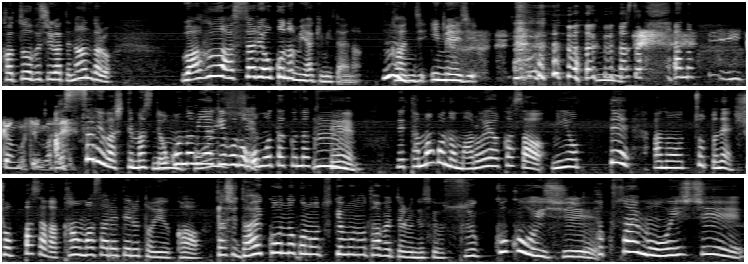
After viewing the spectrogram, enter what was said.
鰹節があってなんだろう和風あっさりお好み焼きみたいな感じ、イメージ。うんあの、いいかもしれません。あっさりはしてますね。うんお好み焼きほど重たくなくて、うんで、卵のまろやかさによって、あの、ちょっとね、しょっぱさが緩和されてるというか、私、大根のこのお漬物を食べてるんですけど、すっごく美味しい。白菜も美味しい。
